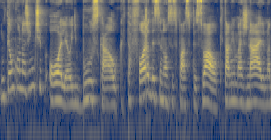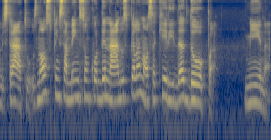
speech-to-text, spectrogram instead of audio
Então, quando a gente olha e busca algo que está fora desse nosso espaço pessoal, que está no imaginário, no abstrato, os nossos pensamentos são coordenados pela nossa querida dopa, Mina.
